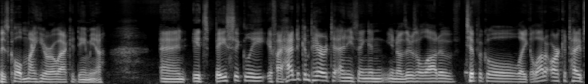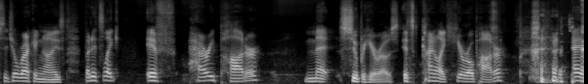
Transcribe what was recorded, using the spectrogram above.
is called My Hero Academia and it's basically if i had to compare it to anything and you know there's a lot of typical like a lot of archetypes that you'll recognize but it's like if harry potter met superheroes it's kind of like hero potter and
